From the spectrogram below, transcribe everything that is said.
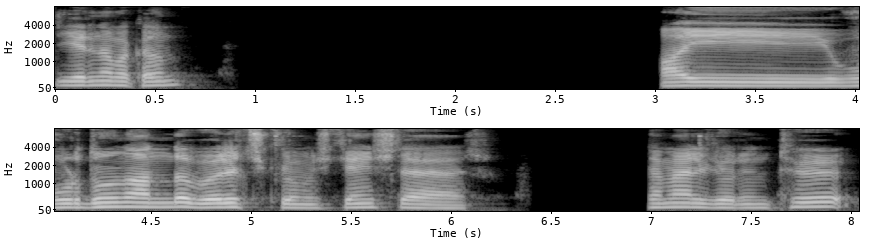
yerine bakalım. Ay vurduğun anda böyle çıkıyormuş gençler. Temel görüntü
